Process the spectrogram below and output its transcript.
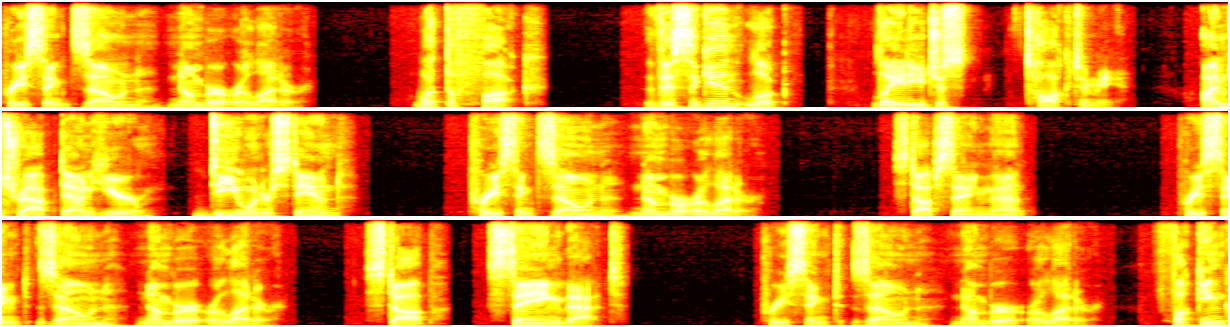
Precinct zone, number, or letter. What the fuck? This again? Look, Lady, just talk to me. I'm trapped down here. Do you understand? Precinct zone, number, or letter. Stop saying that. Precinct zone, number, or letter. Stop saying that. Precinct zone, number, or letter. Fucking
